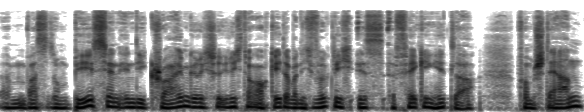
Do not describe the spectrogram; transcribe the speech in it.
ähm, was so ein bisschen in die Crime-Richtung auch geht, aber nicht wirklich, ist äh, Faking Hitler vom Stern.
